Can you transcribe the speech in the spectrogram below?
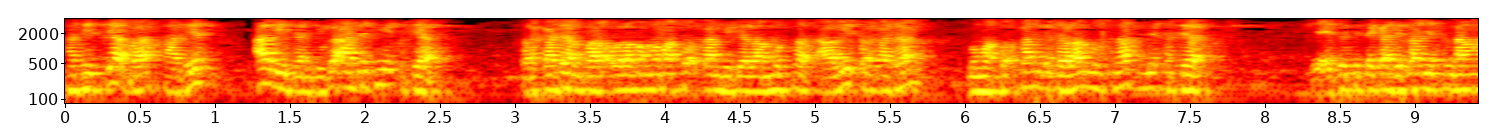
hadis siapa? Hadis Ali dan juga hadis Miqdad. Terkadang para ulama memasukkan di dalam musnad Ali, terkadang memasukkan ke dalam musnad Miqdad. Yaitu ketika ditanya tentang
